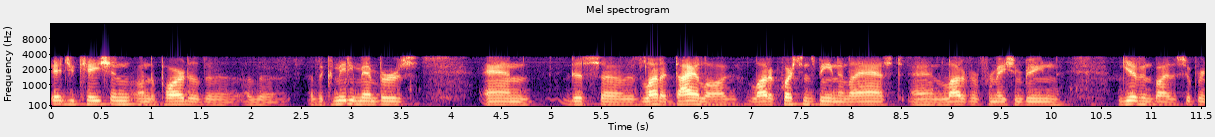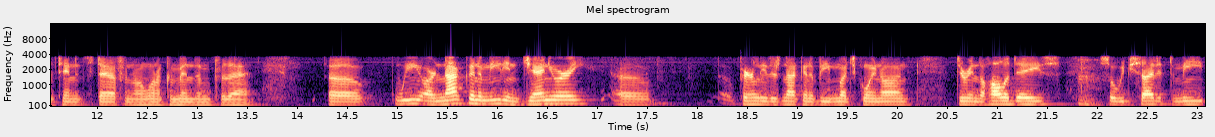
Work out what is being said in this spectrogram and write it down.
education on the part of the, of the, of the committee members, and this, uh, there's a lot of dialogue, a lot of questions being asked, and a lot of information being given by the superintendent staff, and I want to commend them for that. Uh, we are not going to meet in January. Uh, apparently, there's not going to be much going on during the holidays, so we decided to meet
